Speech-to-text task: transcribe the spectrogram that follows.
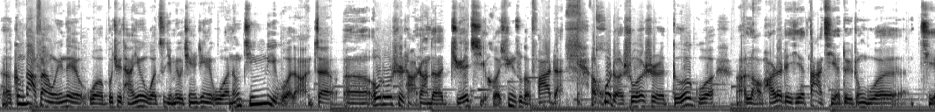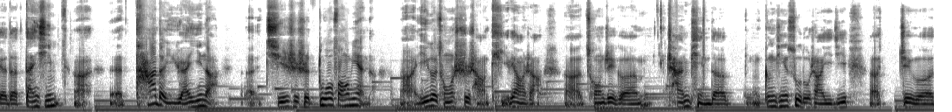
呃，更大范围内我不去谈，因为我自己没有亲身经历。我能经历过的，在呃欧洲市场上的崛起和迅速的发展，啊，或者说是德国啊老牌的这些大企业对中国企业的担心啊，呃，它的原因呢，呃，其实是多方面的。啊，一个从市场体量上，啊，从这个产品的更新速度上，以及呃这个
